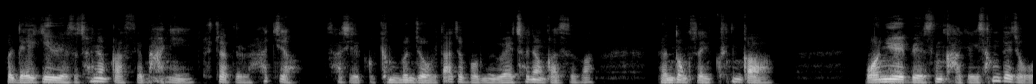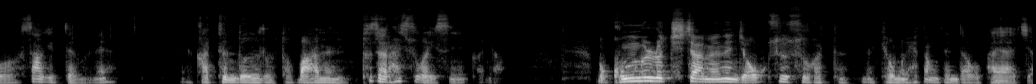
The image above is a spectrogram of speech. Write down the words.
그걸 내기 위해서 천연가스에 많이 투자들을 하죠. 사실 그 근본적으로 따져보면 왜 천연가스가 변동성이 큰가. 원유에 비해서는 가격이 상대적으로 싸기 때문에 같은 돈으로 더 많은 투자를 할 수가 있으니까요. 뭐 곡물로 치자면은 이제 옥수수 같은 네, 경우에 해당된다고 봐야죠.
